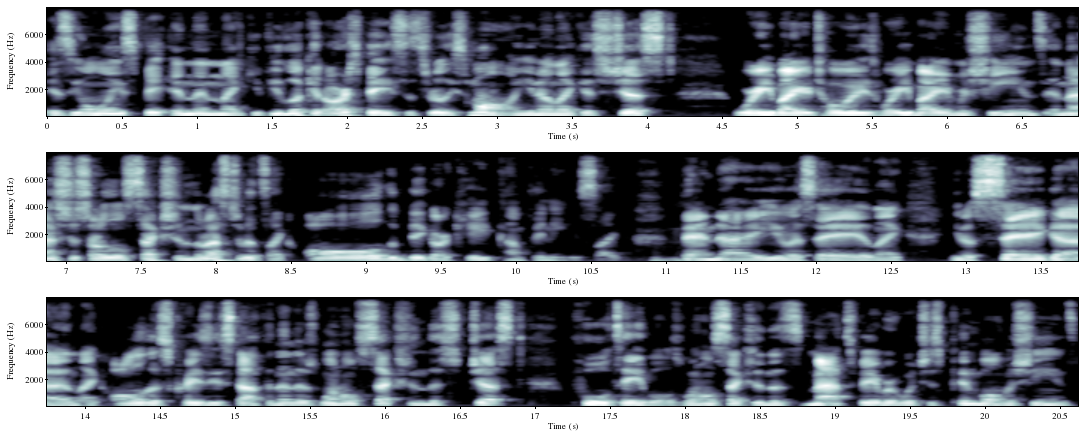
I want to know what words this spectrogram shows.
is the only space. And then, like, if you look at our space, it's really small. You know, like it's just where you buy your toys, where you buy your machines, and that's just our little section. And the rest of it's like all the big arcade companies, like Mhm. Bandai USA, and like you know Sega, and like all this crazy stuff. And then there's one whole section that's just pool tables, one whole section that's Matt's favorite, which is pinball machines.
